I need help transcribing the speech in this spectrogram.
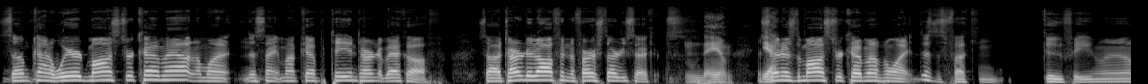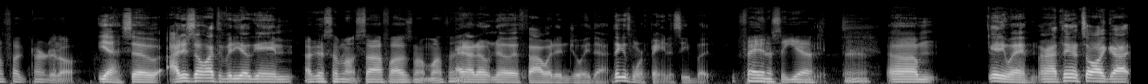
some kind of weird monster come out, and I'm like, this ain't my cup of tea, and turned it back off. So I turned it off in the first 30 seconds. Mm, Damn. As Yeah. soon as the monster come up, I'm like, this is fucking goofy. Well, I fucking turned it off. Yeah. So I just don't like the video game, I guess I'm not sci-fi. Is not my thing. and I don't know if I would enjoy that. I think it's more fantasy, but Fantasy, yeah. Yeah. Um. Anyway, all right. I think that's all I got.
